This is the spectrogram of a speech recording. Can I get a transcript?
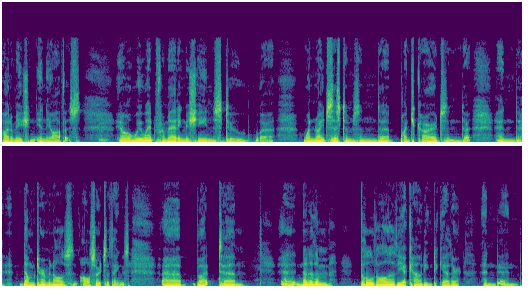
automation in the office. You know, we went from adding machines to uh, one-write systems and uh, punch cards and uh, and dumb terminals and all sorts of things, uh, but um, uh, none of them pulled all of the accounting together and and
